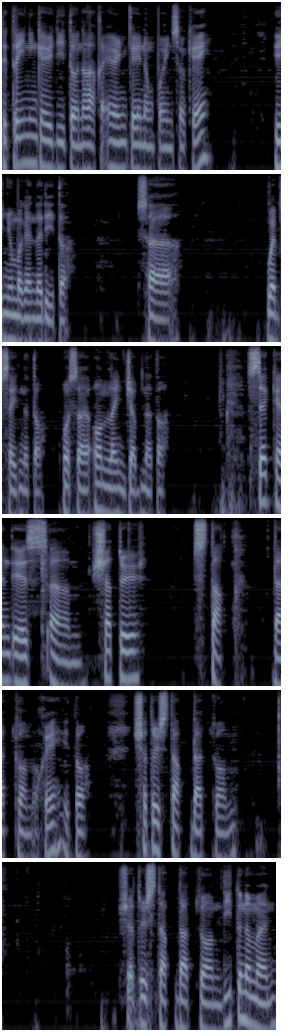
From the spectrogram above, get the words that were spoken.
training kayo dito, nakaka-earn kayo ng points, okay? Yun yung maganda dito sa website na to o sa online job na to. Second is um, shutterstock.com. Okay, ito. Shutterstock.com. Shutterstock.com. Dito naman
